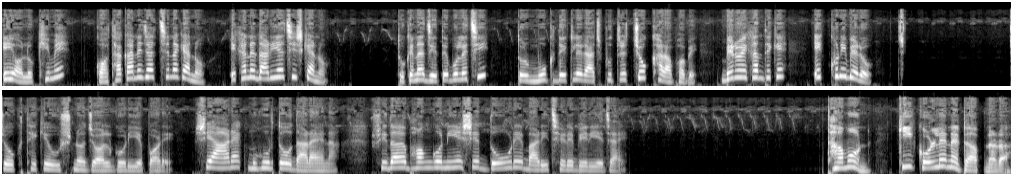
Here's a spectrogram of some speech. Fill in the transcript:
এই অলক্ষী মেয়ে, কথা কানে যাচ্ছে না কেন? এখানে দাঁড়িয়ে আছিস কেন? তোকে না যেতে বলেছি, তোর মুখ দেখলে রাজপুত্রের চোখ খারাপ হবে। বেরো এখান থেকে, এক্ষুনি বেরো। চোখ থেকে উষ্ণ জল গড়িয়ে পড়ে। সে আর এক মুহূর্তও দাঁড়ায় না। হৃদয় ভঙ্গ নিয়ে সে দৌড়ে বাড়ি ছেড়ে বেরিয়ে যায়। থামুন কি করলেন এটা আপনারা?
